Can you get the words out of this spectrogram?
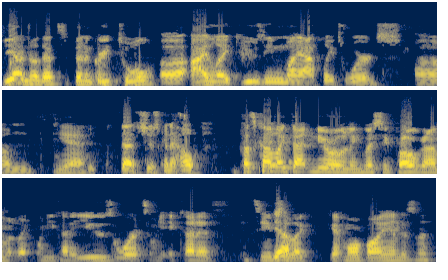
Yeah, no, that's been a great tool. Uh, I like using my athletes' words. Um, yeah, that's just going to help. That's kind of like that neuro linguistic programming, like when you kind of use words, it kind of it seems yeah. to like get more buy-in, doesn't it?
